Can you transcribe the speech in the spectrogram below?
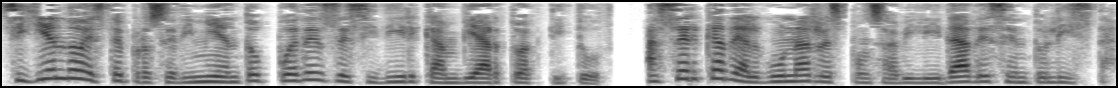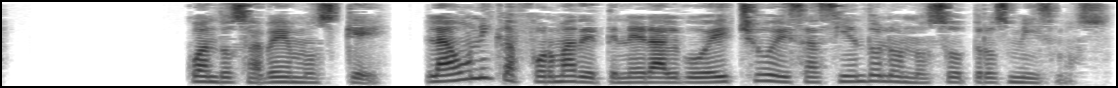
Siguiendo este procedimiento puedes decidir cambiar tu actitud acerca de algunas responsabilidades en tu lista. Cuando sabemos que, la única forma de tener algo hecho es haciéndolo nosotros mismos,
